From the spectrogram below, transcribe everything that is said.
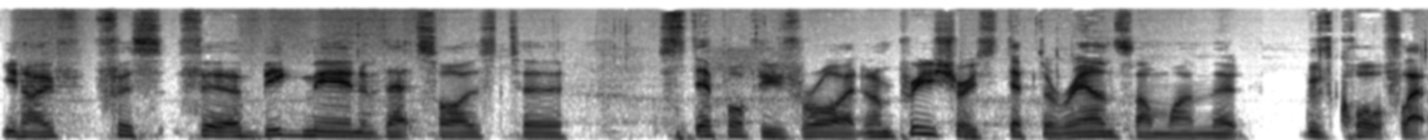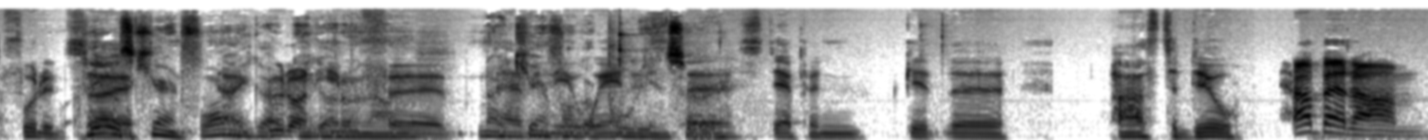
you know, for for a big man of that size to step off his right, and I'm pretty sure he stepped around someone that was caught flat-footed. So it was Kieran Foran you know, who got- good on he got him on, for no, having Kieran the Foran got pulled in, awareness sorry. to step and get the pass to Dill. How about um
